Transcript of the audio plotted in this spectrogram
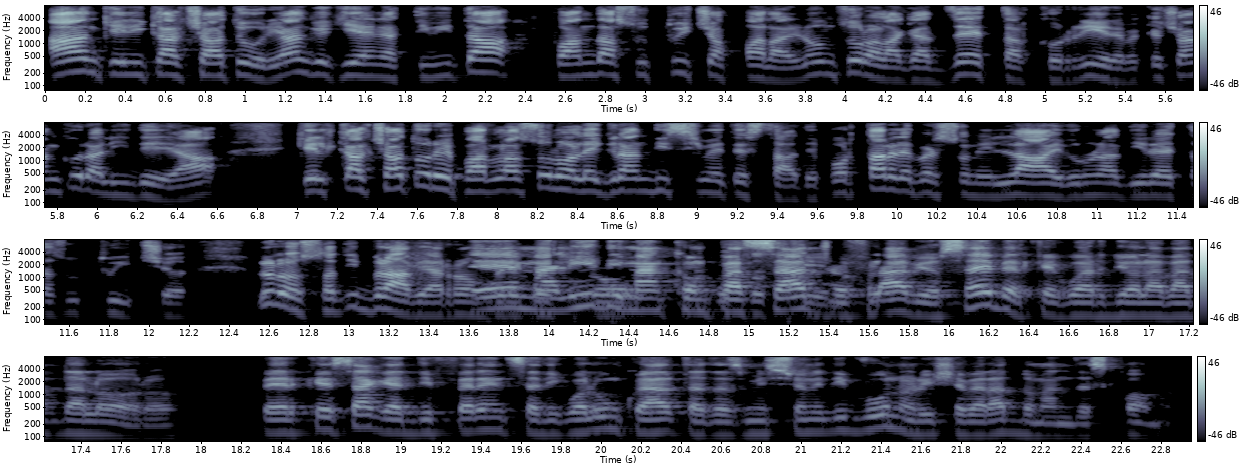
anche i calciatori, anche chi è in attività può andare su Twitch a parlare, non solo alla Gazzetta, al Corriere, perché c'è ancora l'idea che il calciatore parla solo alle grandissime testate, portare le persone in live, in una diretta su Twitch. Loro sono stati bravi a rompere. Eh, ma lì ti manca un passaggio, schema. Flavio. Sai perché Guardiola va da loro? Perché sa che a differenza di qualunque altra trasmissione TV non riceverà domande scomode.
